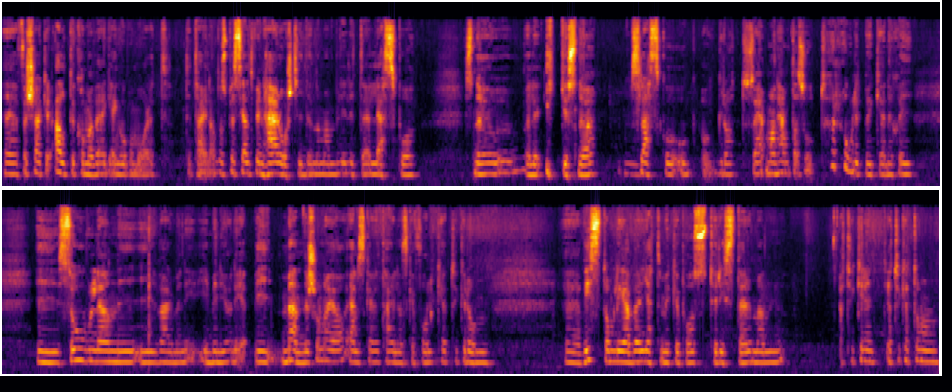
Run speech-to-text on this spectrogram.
Eh, försöker alltid komma iväg en gång om året till Thailand. Och speciellt vid den här årstiden när man blir lite less på snö eller icke-snö. Mm. Slask och, och, och grått. Så man hämtar så otroligt mycket energi i solen, i, i värmen, i, i miljön, i, i människorna. Jag älskar det thailändska folket. Tycker de Eh, visst, de lever jättemycket på oss turister men jag tycker, inte, jag tycker att de,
